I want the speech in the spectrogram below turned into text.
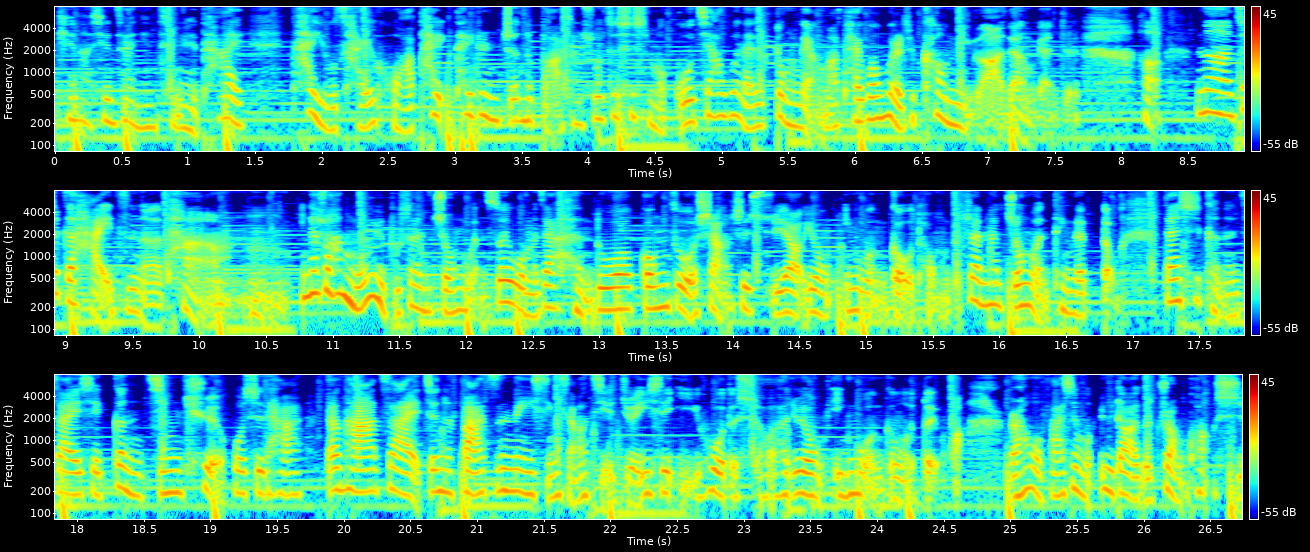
天哪，现在年轻人也太太有才华，太太认真了吧？想说这是什么国家未来的栋梁吗？台湾未来就靠你啦，这样的感觉。好，那这个孩子呢，他嗯，应该说他母语不算中文，所以我们在很多工作上是需要用英文沟通的。虽然他中文听得懂，但是可能在一些更精确，或是他当他在真的发自内心想要解决一些疑惑的时候，他就用英文跟我对话。然后我发现我遇到一个状况是，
